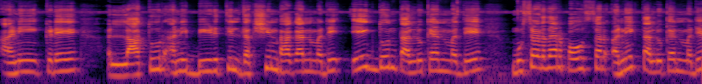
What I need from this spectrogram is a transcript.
आणि इकडे लातूर आणि बीडतील दक्षिण भागांमध्ये एक दोन तालुक्यांमध्ये मुसळधार पाऊस तर अनेक तालुक्यांमध्ये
